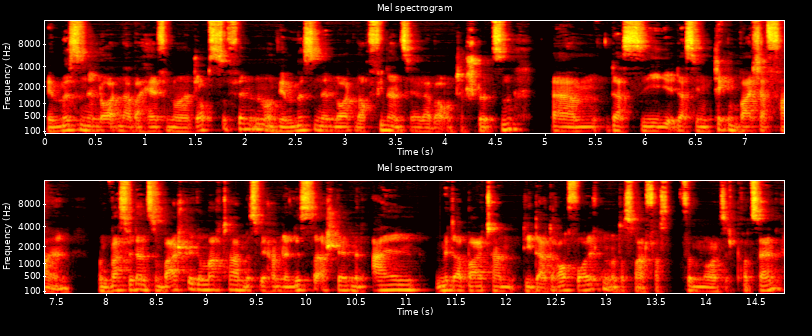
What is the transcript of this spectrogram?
Wir müssen den Leuten dabei helfen, neue Jobs zu finden und wir müssen den Leuten auch finanziell dabei unterstützen, ähm, dass, sie, dass sie einen Ticken weicher fallen. Und was wir dann zum Beispiel gemacht haben, ist, wir haben eine Liste erstellt mit allen Mitarbeitern, die da drauf wollten, und das waren fast 95 Prozent.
